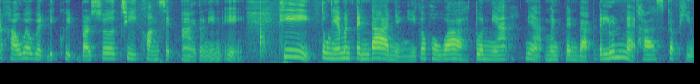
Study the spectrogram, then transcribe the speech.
นะคะ Velvet Liquid Blusher T Concept Eye ตัวนี้เอง ที่ตรงนี้มันเป็นด้านอย่างนี้ก็เพราะว่าตัวนี้เนี่ย มันเป็นแบบเป็นรุ่นแมททัสกับผิว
